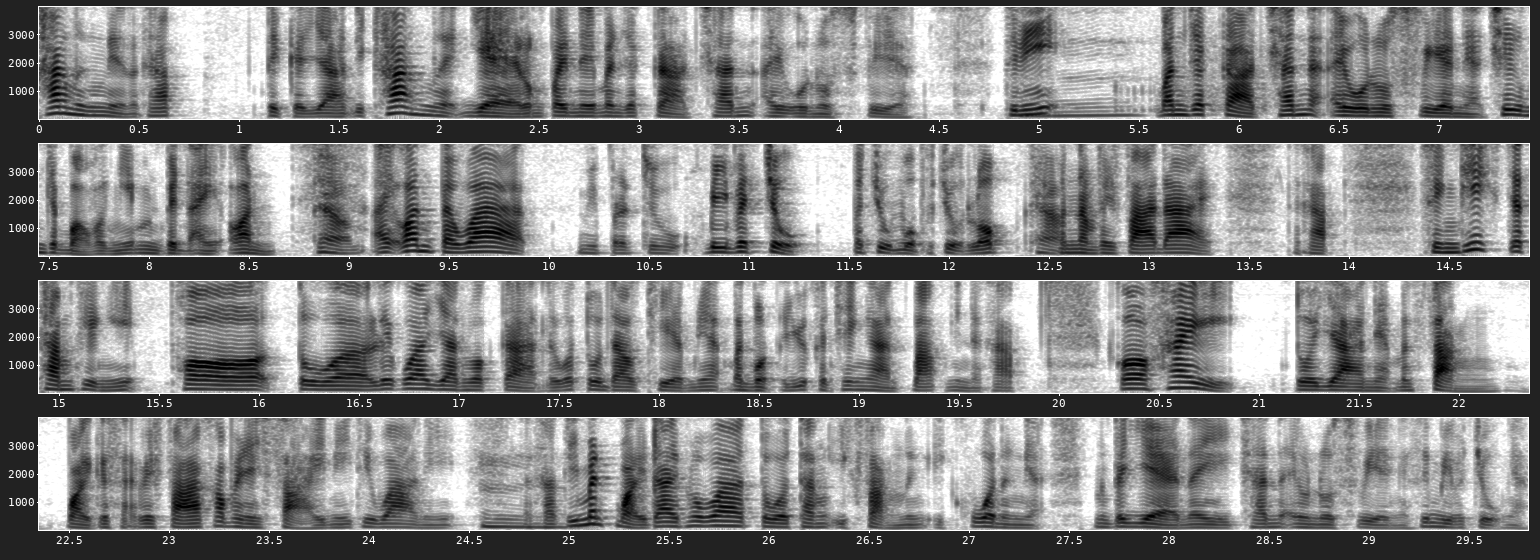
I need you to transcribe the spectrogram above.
ข้างหนึ่งเนี่ยนะครับ ติดกับยานอีกข้างหนึ่งเนี่ยแหย่ลงไปในบรรยากาศชั้นไอโอโนสเฟียร์ทีนี้อืมบรรยากาศชั้นไอโอโนสเฟียร์เนี่ยชื่อมันจะบอกว่าอย่างนี้มันเป็นไอออนครับไอออนแปลว่ามีประจุมีประจุประจุบวกประจุลบครับมันนำไฟฟ้าได้นะครับสิ่งที่จะทำคืออย่างนี้ พอตัวเรียกว่ายานอวกาศ หรือว่าตัวดาวเทียมเนี่ยมันหมดอายุการใช้งานปั๊บนี่นะครับ ก็ให้ตัวยานเนี่ยมันสั่งปล่อยกระแสไฟฟ้าเข้าไปในสายนี้ที่ว่านี้อืมนะครับที่มันปล่อยได้เพราะว่าตัวทางอีกฝั่งหนึ่งอีกขั้วหนึ่งเนี่ยมันไปแหย่ในชั้นไอโอโนสเฟียร์ไงซึ่งมีประจุไงก็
